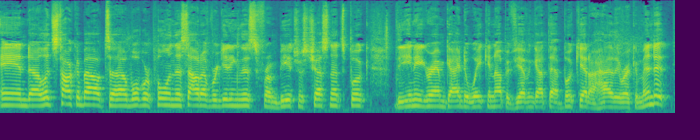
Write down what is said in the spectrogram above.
and uh, let's talk about uh, what we're pulling this out of. We're getting this from Beatrice Chestnut's book, The Enneagram Guide to Waking Up. If you haven't got that book yet, I highly recommend it.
